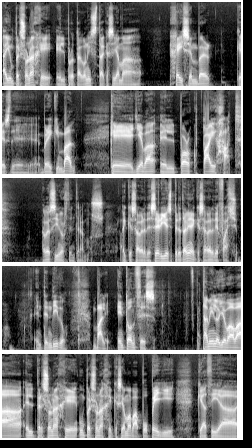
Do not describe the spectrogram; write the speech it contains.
hay un personaje, el protagonista, que se llama Heisenberg, que es de Breaking Bad, que lleva el pork pie hat. A ver si nos centramos. Hay que saber de series, pero también hay que saber de fashion. ¿Entendido? Vale, entonces, también lo llevaba el personaje, un personaje que se llamaba Popeye, que hacía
